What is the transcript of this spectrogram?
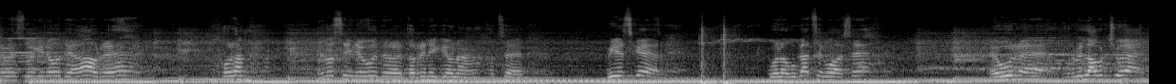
hemen zuekin egotea gaur, eh? Holan, edo zein egun nik ona, jotzen. Mi esker, bueno, bukatzen goaz, eh? Egurre, urbil laburtxuek.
